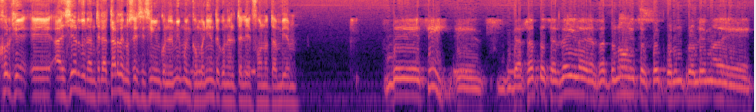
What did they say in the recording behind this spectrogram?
Jorge, eh, ayer durante la tarde no sé si siguen con el mismo inconveniente con el teléfono también. De, sí, eh, de al rato se arregla, de al rato no, eso fue por un problema de,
